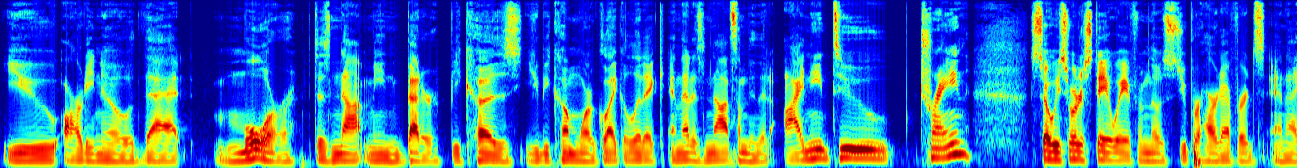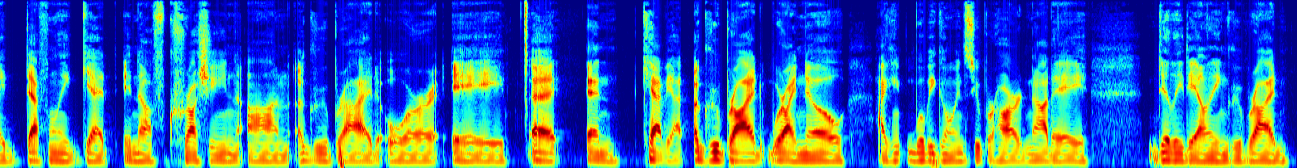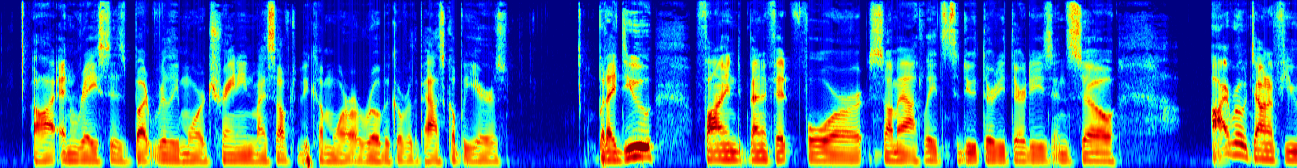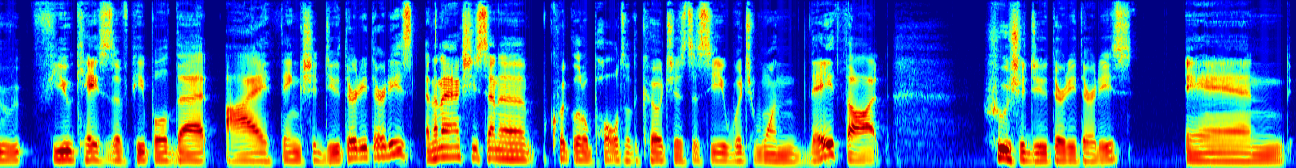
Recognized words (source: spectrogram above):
you already know that more does not mean better because you become more glycolytic. And that is not something that I need to train. So we sort of stay away from those super hard efforts, and I definitely get enough crushing on a group ride or a, and caveat a group ride where I know I can will be going super hard, not a dilly dallying group ride. Uh, and races, but really more training myself to become more aerobic over the past couple years. But I do find benefit for some athletes to do 30 30s. And so I wrote down a few few cases of people that I think should do 30 30s. And then I actually sent a quick little poll to the coaches to see which one they thought who should do 30 30s. And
